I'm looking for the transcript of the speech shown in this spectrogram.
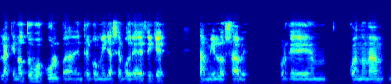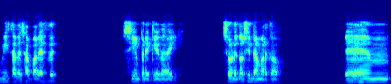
la que no tuvo culpa, entre comillas, se podría decir que también lo sabe. Porque mm, cuando una amistad desaparece, siempre queda ahí. Sobre todo si te ha marcado. Em,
